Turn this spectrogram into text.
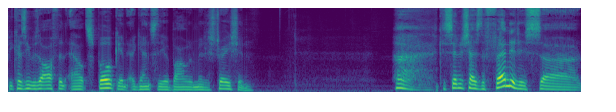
because he was often outspoken against the Obama administration. Kucinich has defended his uh,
